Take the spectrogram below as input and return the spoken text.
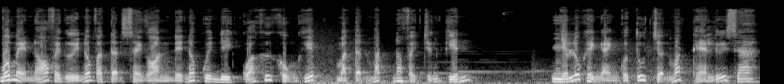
Bố mẹ nó phải gửi nó vào tận Sài Gòn Để nó quên đi quá khứ khủng khiếp Mà tận mắt nó phải chứng kiến. Nhiều lúc hình ảnh của Tú trợn mắt thẻ lưỡi ra,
